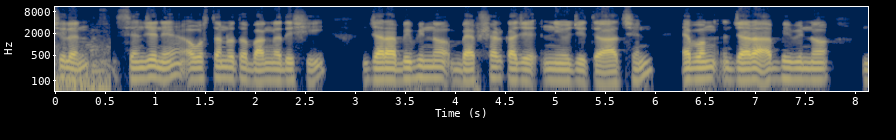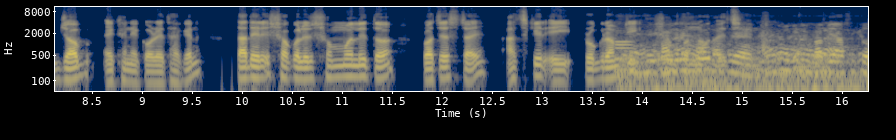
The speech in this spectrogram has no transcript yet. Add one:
ছিলেন সেনজেনে অবস্থানরত বাংলাদেশি যারা বিভিন্ন ব্যবসার কাজে নিয়োজিত আছেন এবং যারা বিভিন্ন জব এখানে করে থাকেন। তাদের সকলের সম্মিলিত প্রচেষ্টায় আজকের এই প্রোগ্রামটি সম্পন্ন হয়েছে। যা- এখন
